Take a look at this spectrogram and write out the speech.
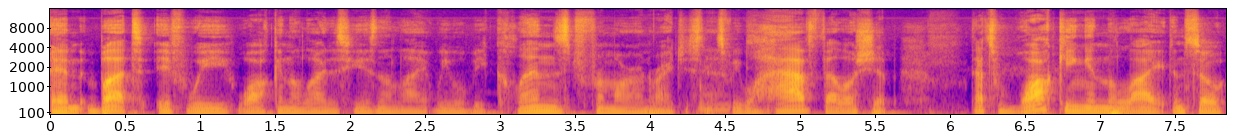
And but if we walk in the light as he is in the light, we will be cleansed from our unrighteousness. We will have fellowship. That's walking in the light. And so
